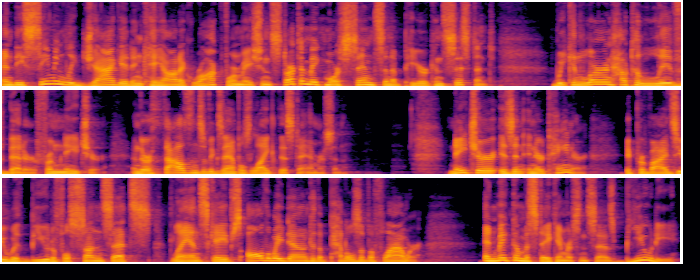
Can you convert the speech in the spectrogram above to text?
and these seemingly jagged and chaotic rock formations start to make more sense and appear consistent. We can learn how to live better from nature, and there are thousands of examples like this to Emerson. Nature is an entertainer. It provides you with beautiful sunsets, landscapes, all the way down to the petals of a flower. And make no mistake, Emerson says, beauty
